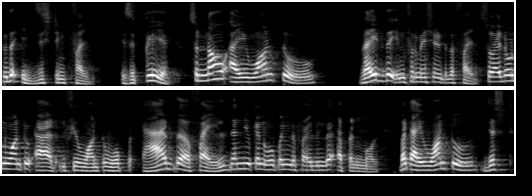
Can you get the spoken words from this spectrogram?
to the existing file. Is it clear? So now i want to write the information into the file. So I don't want to add, if you want to open, add the file, then you can open the file in the append mode. But I want to just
